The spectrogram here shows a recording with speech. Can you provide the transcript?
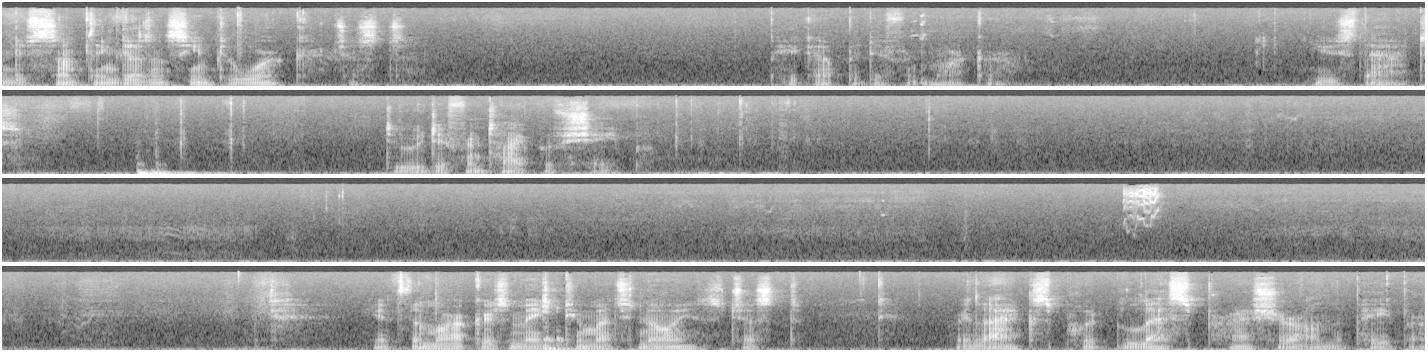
And if something doesn't seem to work, just pick up a different marker. Use that. Do a different type of shape. If the markers make too much noise, just relax, put less pressure on the paper.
